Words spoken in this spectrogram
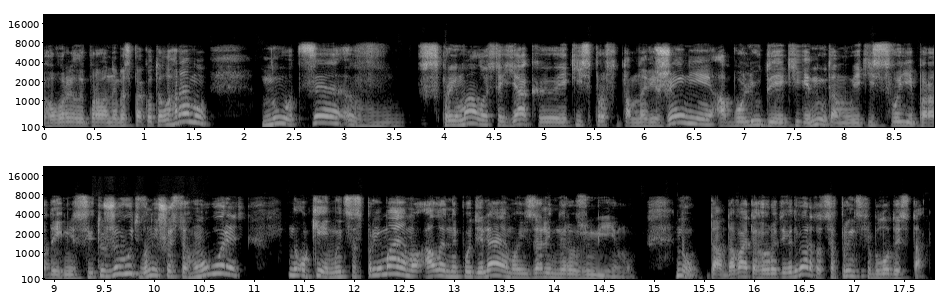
говорили про небезпеку Телеграму. Ну, це сприймалося як якісь просто там навіжені, або люди, які ну там у якійсь своїй парадигмі світу живуть, вони щось говорять. Ну окей, ми це сприймаємо, але не поділяємо і взагалі не розуміємо. Ну там давайте говорити відверто, це в принципі було десь так.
